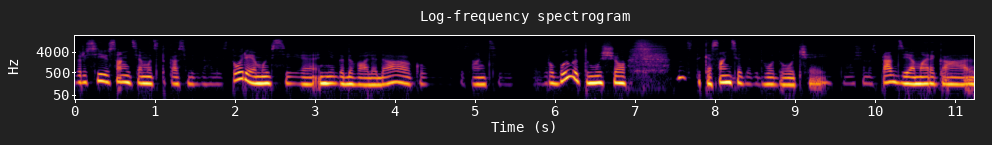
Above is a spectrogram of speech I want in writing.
з Росією санкціями це така собі взагалі історія. Ми всі негодували, да, коли ці санкції зробили, тому що ну, це таке санкція для відводу очей. Тому що насправді Америка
